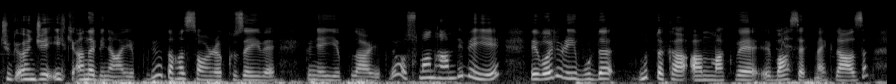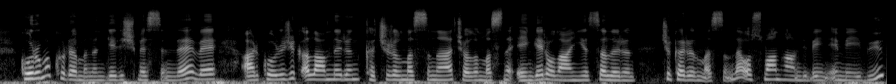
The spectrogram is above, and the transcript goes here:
Çünkü önce ilk ana bina yapılıyor. Daha sonra kuzey ve güney yapılar yapılıyor. Osman Hamdi Bey'i ve Valuriye'yi burada mutlaka anmak ve e, bahsetmek lazım. Koruma kuramının gelişmesinde ve arkeolojik alanların kaçırılmasına, çalınmasına engel olan yasaların çıkarılmasında Osman Hamdi Bey'in emeği büyük.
